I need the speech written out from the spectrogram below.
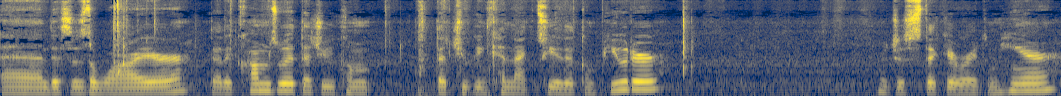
And this is the wire that it comes with that you can that you can connect to the computer. We just stick it right in here.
